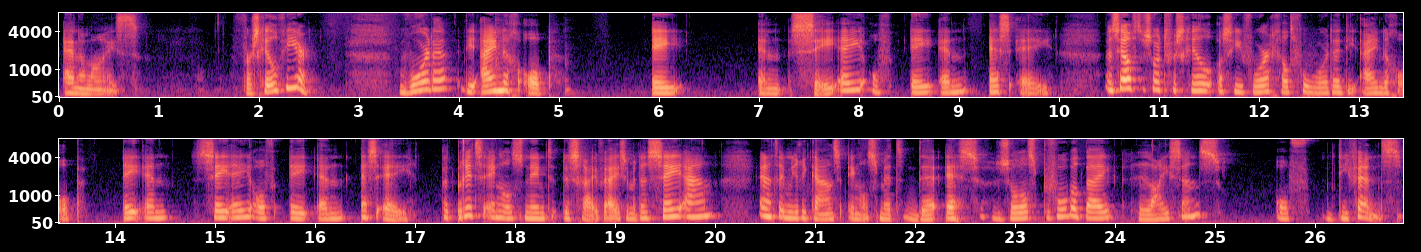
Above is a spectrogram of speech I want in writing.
analyze. Verschil 4. Woorden die eindigen op ENCE of ENSE. Eenzelfde soort verschil als hiervoor geldt voor woorden die eindigen op EN CE of ENSE. Het Britse Engels neemt de schrijfwijze met een C aan en het Amerikaanse Engels met de S, zoals bijvoorbeeld bij license of defense.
